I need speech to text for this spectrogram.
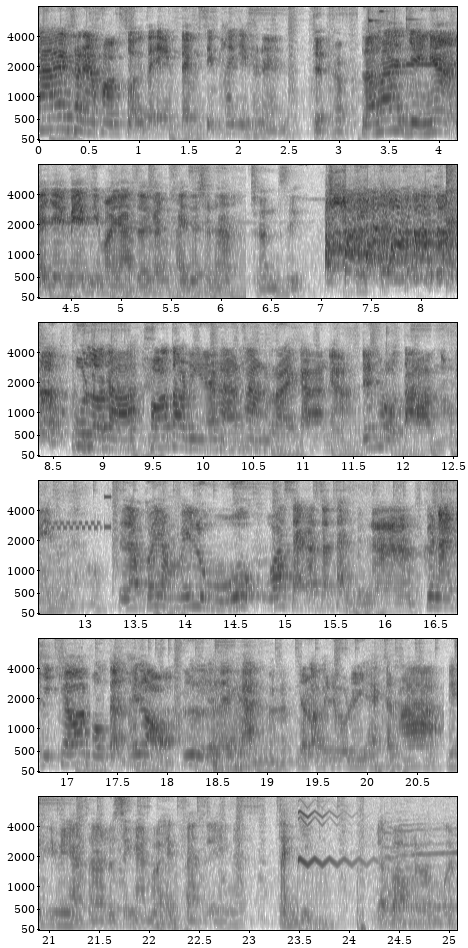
ถ้าให้คะแนนความสวยตัวเองเต็ม 10 ให้กี่คะแนน เจ็ดครับ แล้วถ้าเยายเนี่ยกับเยายเมย์พีมายาเจอกันใครจะชนะฉันสิ พูดแล้วนะ เพราะตอนนี้นะคะทางรายการเนี่ยได้โทรตามน้องเมย์มาแล้ว แล้วก็ยังไม่รู้ว่าแซกอาจจะแต่งเป็นนาง คือนางคิดแค่ว่าคงแต่งให้หล่อขึ้นหรืออะไรกันอ่าฮะเดี๋ยวเราไปดูรีแอคกันว่าเมย์พีมายาจะรู้สึกไงเมื่อเห็นแฟนตัวเองนะแต่งหญิง เดี๋ยวบอกเลยว่าเหมือน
